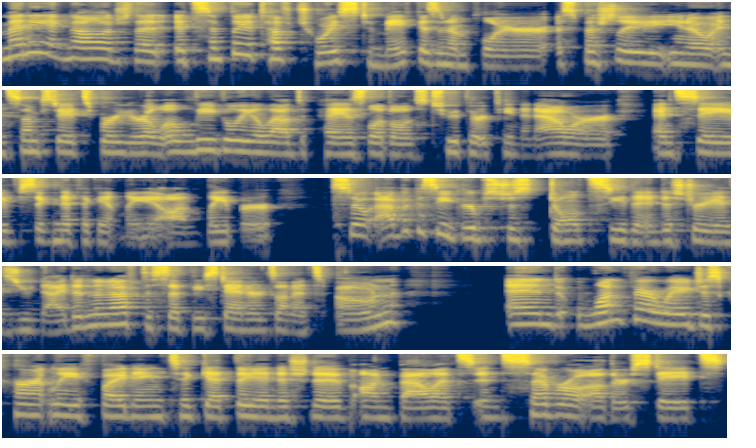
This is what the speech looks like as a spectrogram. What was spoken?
Many acknowledge that it's simply a tough choice to make as an employer, especially, you know, in some states where you're illegally allowed to pay as little as 213 an hour and save significantly on labor. So advocacy groups just don't see the industry as united enough to set these standards on its own. And One Fair Wage is currently fighting to get the initiative on ballots in several other states.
